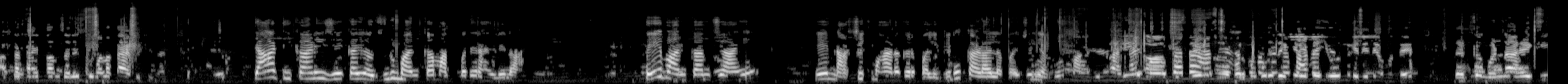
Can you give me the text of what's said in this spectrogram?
आता काय काम झाले तुम्हाला काय अपेक्षित आहे त्या ठिकाणी जे काही अजून बांधकाम आतमध्ये राहिलेलं आहे ते बांधकाम जे आहे हे नाशिक महानगरपालिकेने काढायला पाहिजे या दोन येऊन गेलेले होते त्यांचं म्हणणं आहे की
